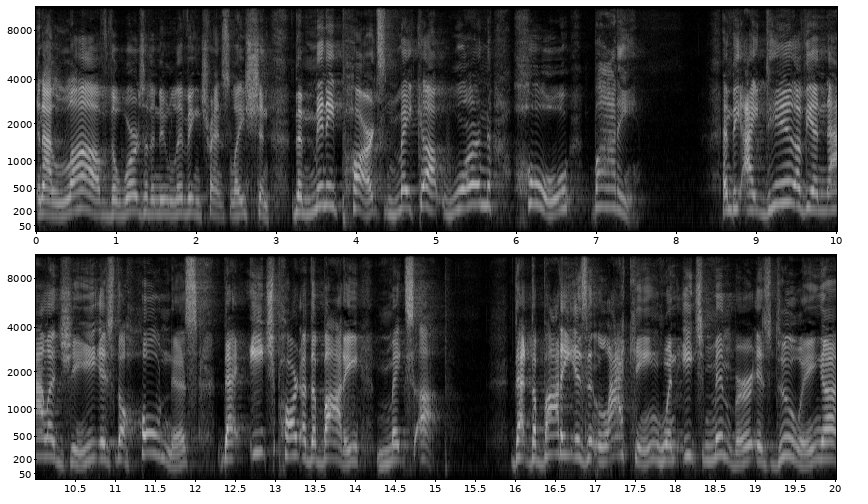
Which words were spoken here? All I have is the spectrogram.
And I love the words of the New Living Translation. The many parts make up one whole body. And the idea of the analogy is the wholeness that each part of the body makes up that the body isn't lacking when each member is doing uh,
